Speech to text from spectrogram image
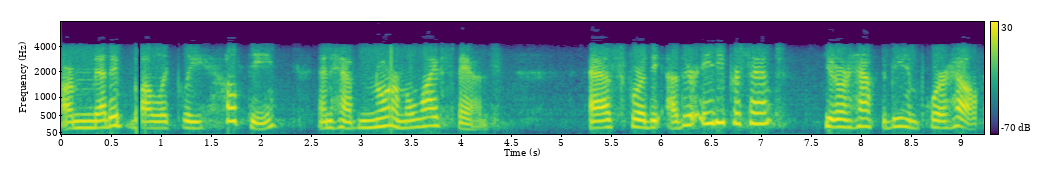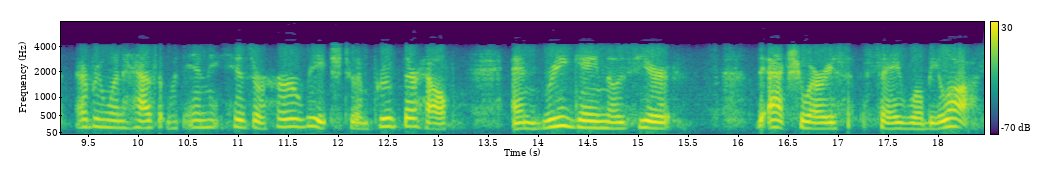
are metabolically healthy and have normal lifespans. As for the other 80%, You don't have to be in poor health. Everyone has it within his or her reach to improve their health and regain those years the actuaries say will be lost.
